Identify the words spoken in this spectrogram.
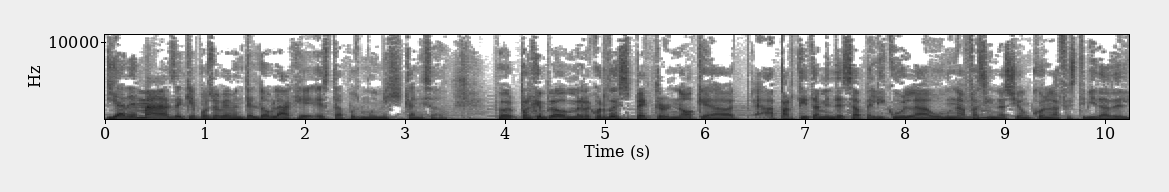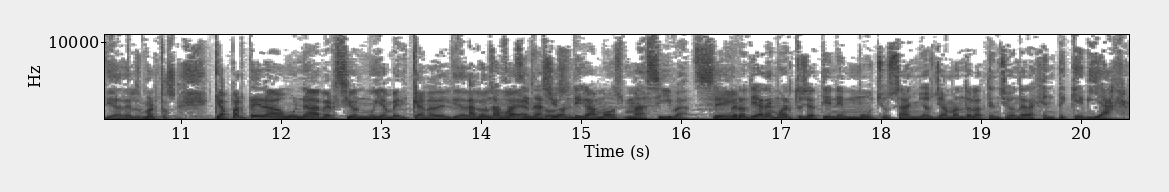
y además de que pues obviamente el doblaje está pues muy mexicanizado. Por, por ejemplo, me recuerdo Spectre, ¿no? Que a, a partir también de esa película hubo una fascinación con la festividad del Día de los Muertos. Que aparte era una versión muy americana del Día de Había los una Muertos. fascinación, digamos, masiva. Sí. Pero Día de Muertos ya tiene muchos años llamando la atención de la gente que viaja.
